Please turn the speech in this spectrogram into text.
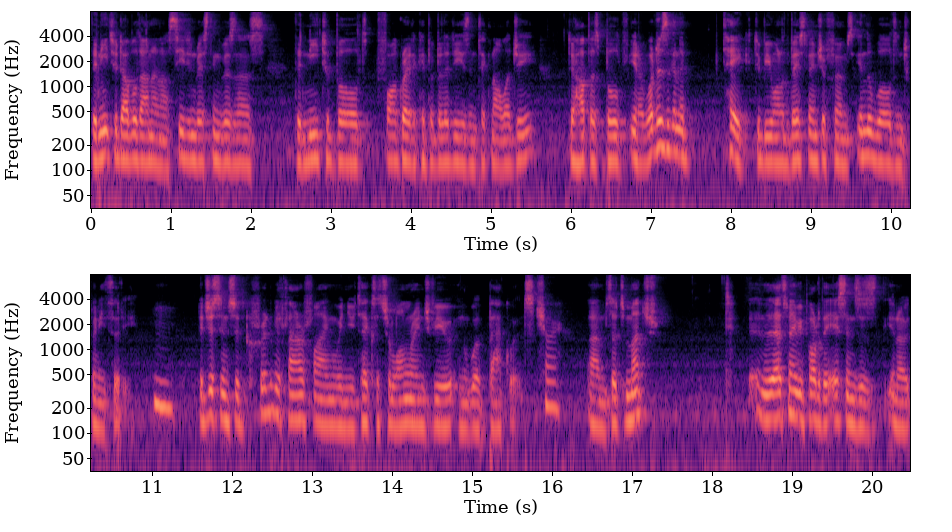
the need to double down on our seed investing business, the need to build far greater capabilities in technology to help us build, you know, what is it going to take to be one of the best venture firms in the world in 2030? Mm. It just is incredibly clarifying when you take such a long range view and work backwards. Sure. Um, so it's much, and that's maybe part of the essence is, you know,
